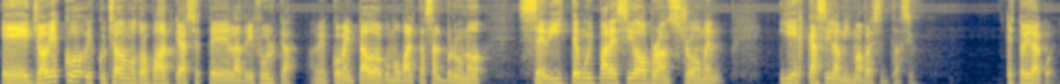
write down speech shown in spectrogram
Eh, yo había escuchado en otro podcast, este, La Trifulca, habían comentado como Baltasar Bruno se viste muy parecido a Braun Strowman y es casi la misma presentación. Estoy de acuerdo.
